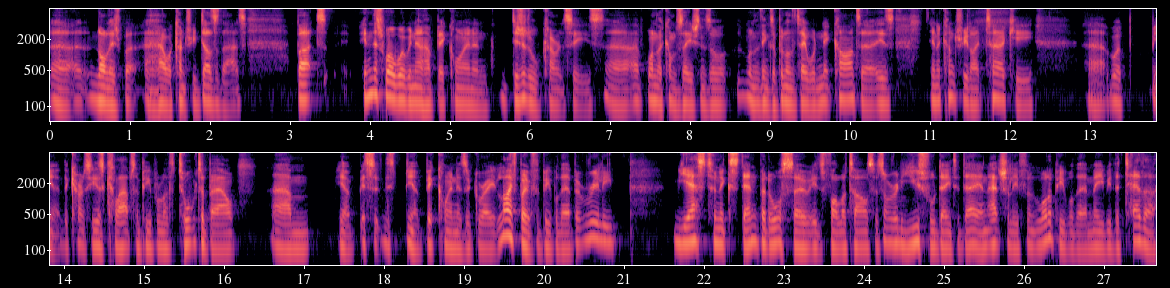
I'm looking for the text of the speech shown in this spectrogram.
uh, knowledge, but how a country does that. But in this world where we now have Bitcoin and digital currencies, uh, one of the conversations or one of the things I put on the table with Nick Carter is in a country like Turkey, uh, where you know the currency has collapsed and people have talked about, um, you know, it's this, you know, Bitcoin is a great lifeboat for people there, but really, yes, to an extent, but also it's volatile, so it's not really useful day to day. And actually, for a lot of people there, maybe the tether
